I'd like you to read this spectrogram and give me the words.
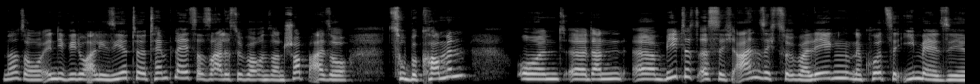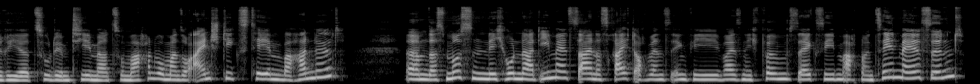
ne? so individualisierte Templates, das ist alles über unseren Shop also zu bekommen. Und äh, dann äh, bietet es sich an, sich zu überlegen, eine kurze E-Mail-Serie zu dem Thema zu machen, wo man so Einstiegsthemen behandelt. Ähm, das müssen nicht 100 E-Mails sein, das reicht auch, wenn es irgendwie, weiß nicht, 5, 6, 7, 8, 9, 10 Mails sind.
